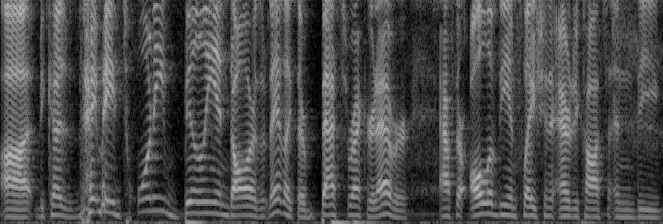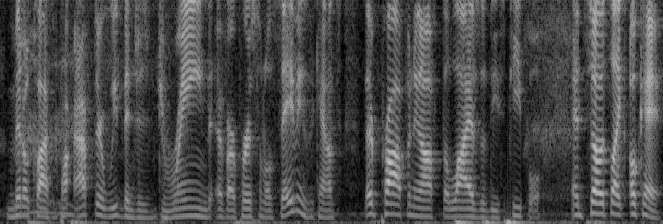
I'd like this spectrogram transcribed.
uh, because they made twenty billion dollars. They had like their best record ever after all of the inflation and energy costs and the middle class. After we've been just drained of our personal savings accounts, they're profiting off the lives of these people. And so it's like, okay,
